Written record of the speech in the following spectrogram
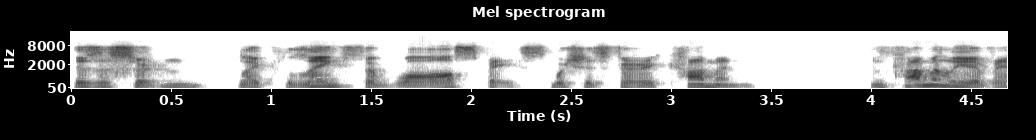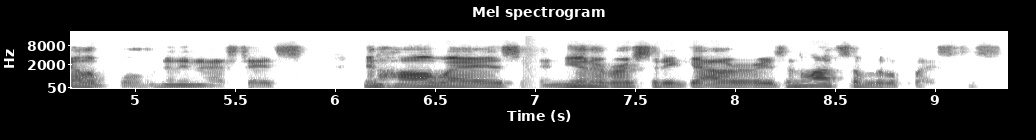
there's a certain like length of wall space, which is very common and commonly available in the United States in hallways and university galleries and lots of little places.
